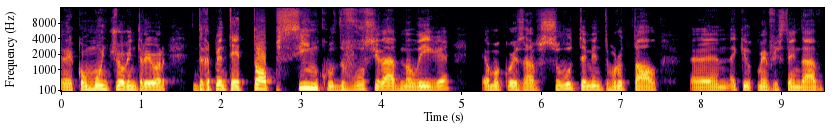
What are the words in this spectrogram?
uh, com muito jogo interior, de repente é top 5 de velocidade na liga, é uma coisa absolutamente brutal. Uh, aquilo que o Memphis tem dado.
